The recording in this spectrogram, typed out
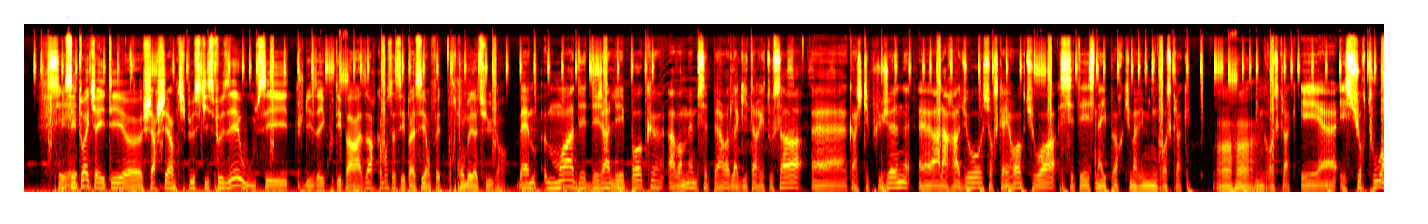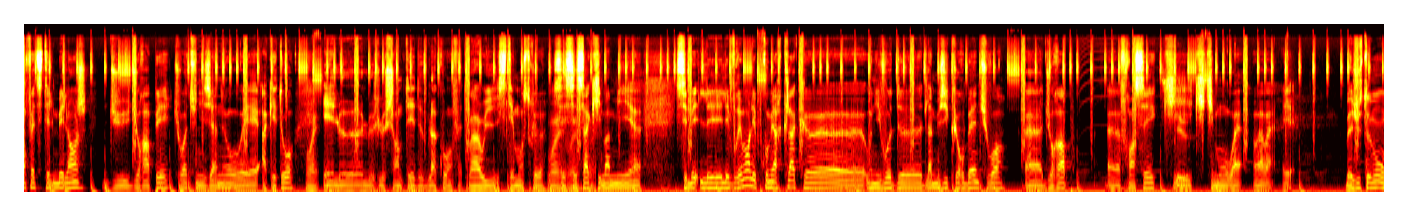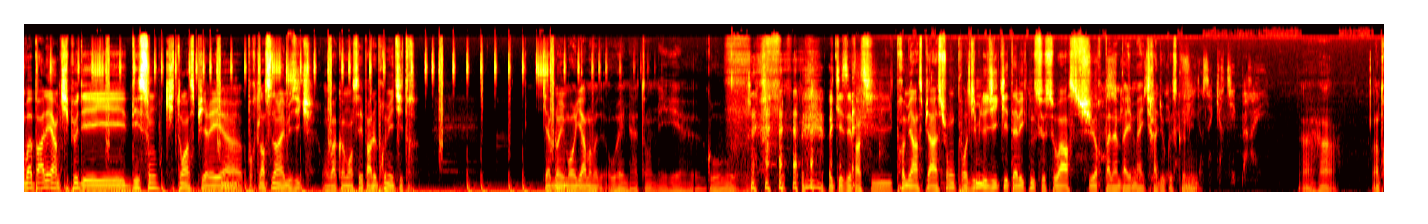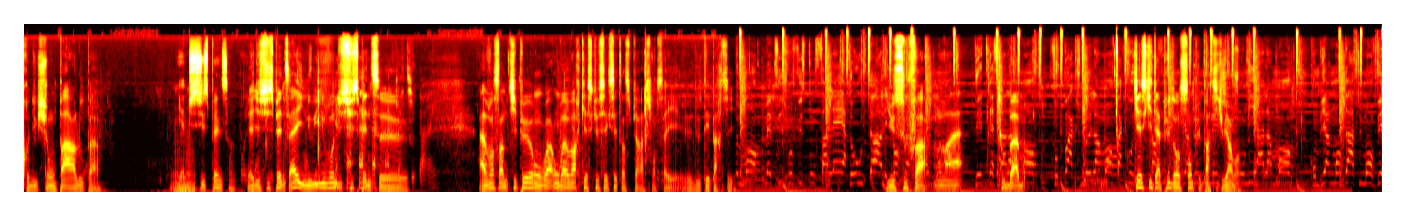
Et c'est toi qui as été euh, chercher un petit peu ce qui se faisait ou c'est tu les as écoutés par hasard? Comment ça s'est passé en fait pour tomber là-dessus genre? Ben, moi, dé- déjà à l'époque, avant même cette période, la guitare et tout ça, euh, quand j'étais plus jeune, euh, à la radio, sur Skyrock, tu vois, c'était Sniper qui m'avait mis une grosse claque. Ah. Une grosse claque. Et, euh, et surtout, en fait, c'était le mélange du, du rappé, tu vois, Tunisiano et Aketo, Ouais. et le, le, le chanté de Blacko, en fait. Ah Et oui. C'était monstrueux. Ouais, c'est ça qui m'a mis. euh, c'est les, les- vraiment les premières claques euh, au niveau de, de la musique urbaine, tu vois, du rap français qui, qui, qui m'ont. Ouais, ouais, ouais. Et- Bah justement, on va parler un petit peu des, des sons qui t'ont inspiré euh, pour te lancer dans la musique. On va commencer par le premier titre. Cablan il me regarde en mode ouais mais attends mais euh, gros. euh. ok c'est parti. Première inspiration pour Jimmy Logic qui est avec nous ce soir sur Panam by Mike Radio Cause Commune. Ah, ah. Introduction parle ou pas? Il y a Mhm. du suspense. hein. Il y a du suspense. Ah il nous, il nous vend du suspense. euh. Avance un petit peu, on va, on va voir qu'est-ce que c'est que cette inspiration. Ça y est, le doute est parti. Youssoufa, ouais. Toubab. Qu'est-ce qui t'a plu dans ce son plus particulièrement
